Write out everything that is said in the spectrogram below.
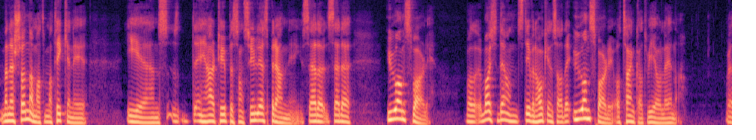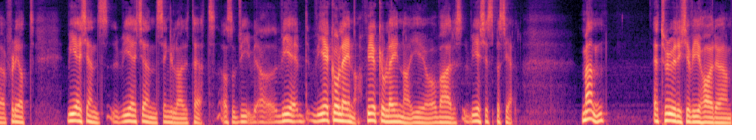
men jeg skjønner matematikken i, i en, denne type sannsynlighetsberegning. Så er det, så er det uansvarlig. Var, ikke det han Stephen Hawking sa? Det er uansvarlig å tenke at vi er alene. Eh, fordi at vi er ikke en, er ikke en singularitet. Altså, vi, vi, er, vi, er, ikke alene. Vi er ikke alene i å være Vi er ikke spesielle. Men jeg tror ikke vi har eh,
